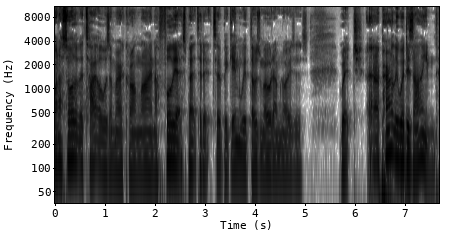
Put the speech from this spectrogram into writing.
When I saw that the title was America Online, I fully expected it to begin with those modem noises, which uh, apparently were designed.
